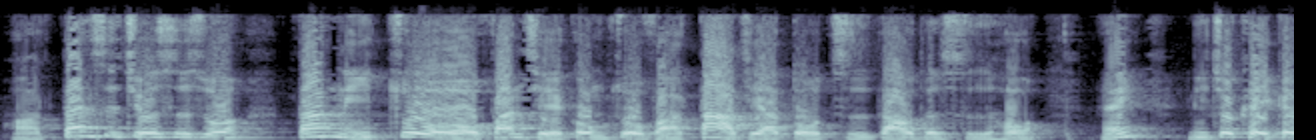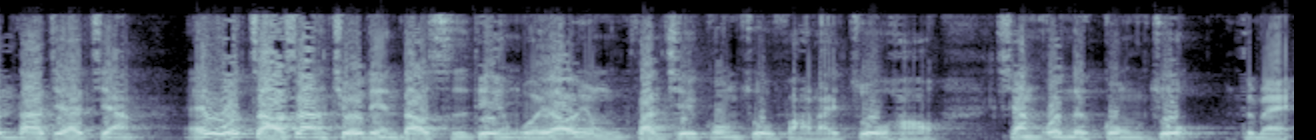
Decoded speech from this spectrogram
好，但是就是说，当你做番茄工作法，大家都知道的时候，哎，你就可以跟大家讲，哎，我早上九点到十点，我要用番茄工作法来做好相关的工作，对不对？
